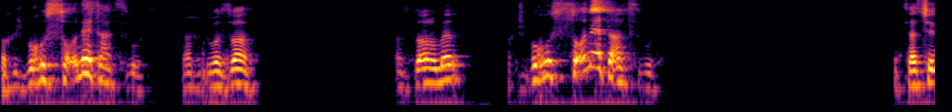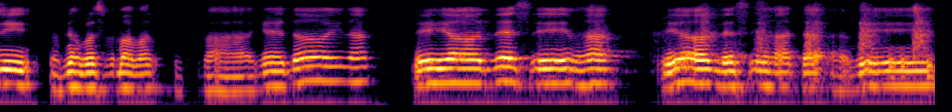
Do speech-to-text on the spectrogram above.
והקדוש ברוך הוא שונא את העצבות. כך כתוב בזוהר. הזוהר אומר, הקדוש ברוך הוא שונא את העצבות. מצד שני, רבי נחמן ברסלב מה אמר? מצווה גדולה להיות בשמחה להיות בשמחה תמיד.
